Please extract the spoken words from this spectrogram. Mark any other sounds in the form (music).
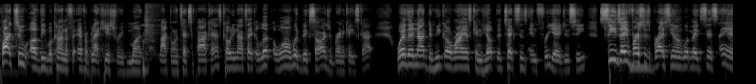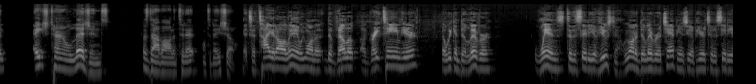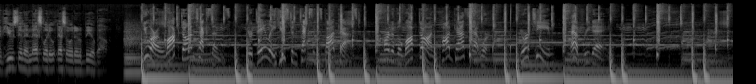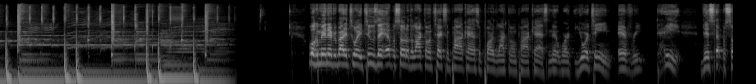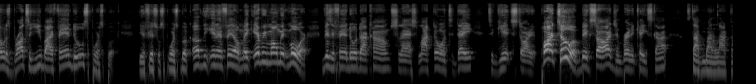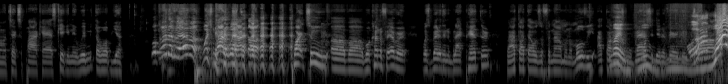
part two of the Wakanda Forever Black History Month (laughs) Locked On Texans podcast. Cody and I take a look along with Big Sarge and Brandon K. Scott whether or not DeMeco Ryans can help the Texans in free agency, CJ versus Bryce Young, what makes sense, and H Town legends. Let's dive all into that on today's show. And to tie it all in, we want to develop a great team here that we can deliver wins to the city of Houston. We want to deliver a championship here to the city of Houston, and that's what it, that's what it'll be about. You are locked on Texans, your daily Houston Texans podcast, part of the Locked On Podcast Network. Your team every day. Welcome in, everybody, to a Tuesday episode of the Locked On Texan podcast, a part of the Locked On Podcast Network, your team every day. This episode is brought to you by FanDuel Sportsbook, the official sportsbook of the NFL. Make every moment more. Visit fanduel.com slash locked on today to get started. Part two of Big Sarge and Brandon K. Scott stopping by the Locked On Texans podcast, kicking it with me. Throw up your Wakanda Forever, which, by the way, I thought (laughs) part two of uh, Wakanda Forever was better than the Black Panther, but I thought that was a phenomenal movie. I thought Wait, Angela Bassett did a very good What? job. What?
